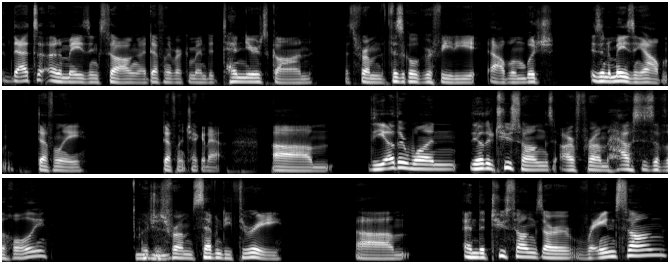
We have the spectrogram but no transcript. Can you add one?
that's an amazing song. I definitely recommend it. 10 Years Gone. That's from the Physical Graffiti album, which is an amazing album. Definitely, definitely check it out. Um, the other one, the other two songs are from Houses of the Holy, which is Mhm. from '73. Um, and the two songs are Rain Song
